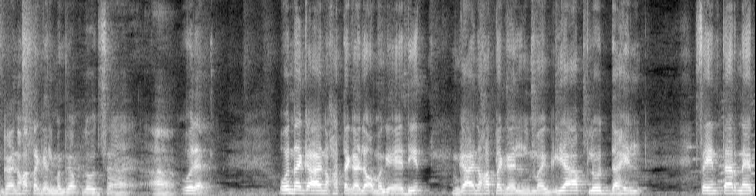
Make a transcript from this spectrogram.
gaano katagal mag-upload sa uh, ulit. Una, gaano katagal ako mag-edit, gaano katagal mag-upload dahil sa internet,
